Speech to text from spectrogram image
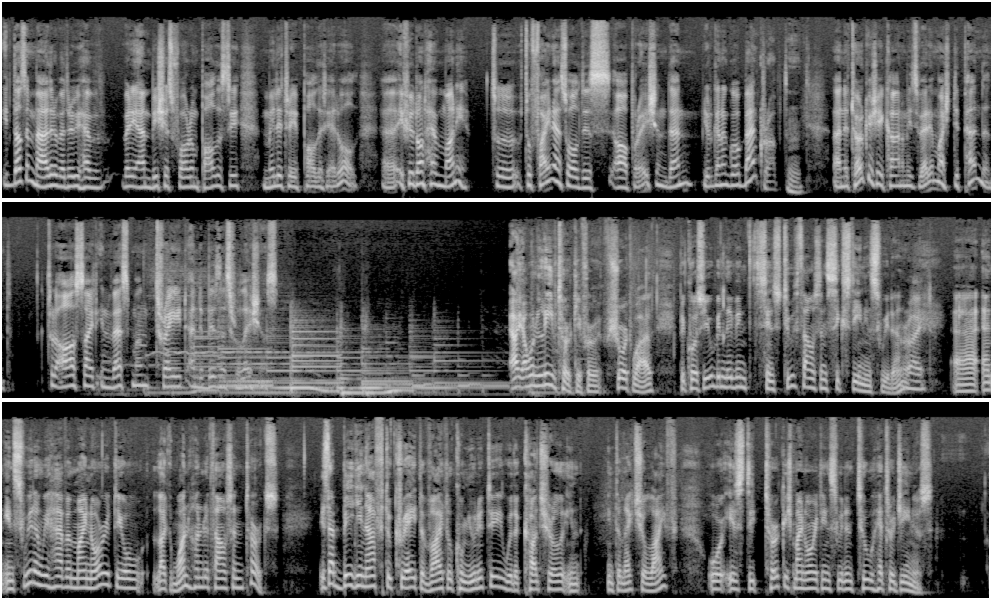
it doesn't matter whether you have very ambitious foreign policy, military policy at all. Uh, if you don't have money to to finance all this operation, then you're going to go bankrupt. Mm. And the Turkish economy is very much dependent to the outside investment, trade, and the business relations. I, I want to leave Turkey for a short while because you've been living since 2016 in Sweden. Right. Uh, and in Sweden, we have a minority of like 100,000 Turks. Is that big enough to create a vital community with a cultural and intellectual life? Or is the Turkish minority in Sweden too heterogeneous?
